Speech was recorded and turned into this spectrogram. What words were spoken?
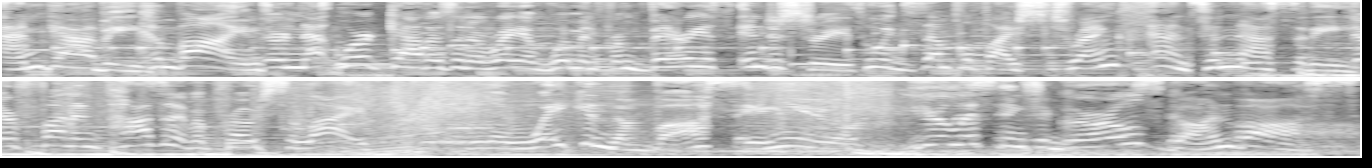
and Gabby. Combined, their network gathers an array of women from various industries who exemplify strength and tenacity. Their fun and positive approach to life will awaken the boss in you. You're listening to Girls Gone Boss.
